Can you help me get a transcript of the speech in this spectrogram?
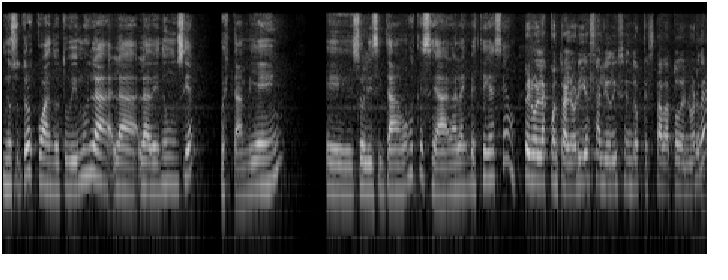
nosotros cuando tuvimos la, denuncia, pues también eh, solicitamos que se haga la investigación. Pero la Contraloría salió diciendo que estaba todo en orden.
